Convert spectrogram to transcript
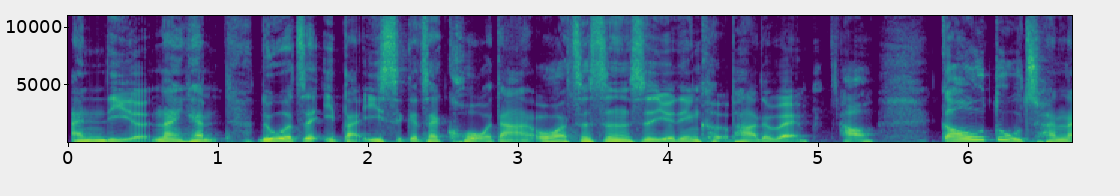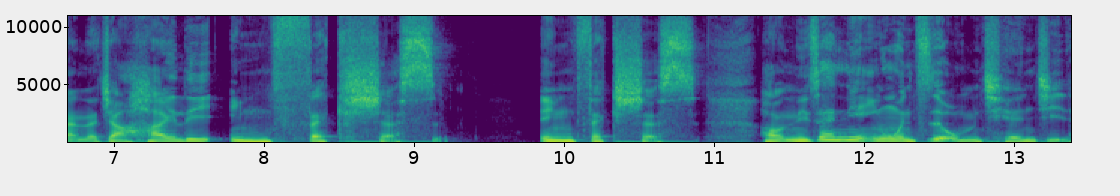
案例了。那你看，如果这一百一十个再扩大，哇，这真的是有点可怕，对不对？好，高度传染的叫 highly infectious。Infectious，好，你在念英文字，我们前几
